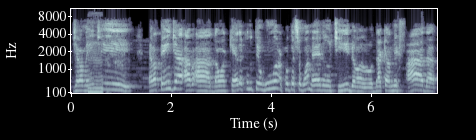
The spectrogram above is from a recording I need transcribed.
Geralmente ela tende a, a- a dar uma queda quando tem alguma, acontece alguma merda no Tibia, ou dá aquela nerfada.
